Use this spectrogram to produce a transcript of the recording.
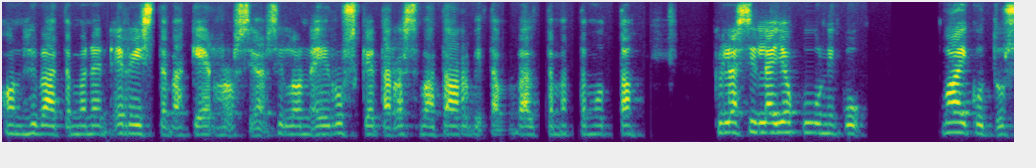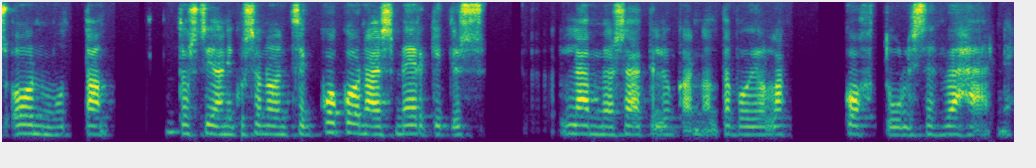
on hyvä tämmöinen eristävä kerros ja silloin ei ruskeata rasvaa tarvita välttämättä, mutta kyllä sillä joku niin kuin vaikutus on, mutta tosiaan niin kuin sanoin, että sen kokonaismerkitys lämmön säätelyn kannalta voi olla kohtuullisen vähäinen.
